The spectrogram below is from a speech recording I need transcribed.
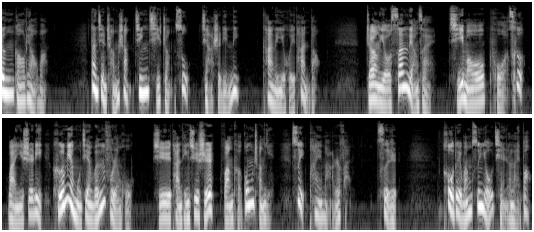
登高瞭望，但见城上旌旗整肃，甲士林立。看了一回，叹道：“正有三良在，其谋叵测。万一失利，何面目见文夫人乎？须探听虚实，方可攻城也。”遂拍马而返。次日，后队王孙游遣人来报：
